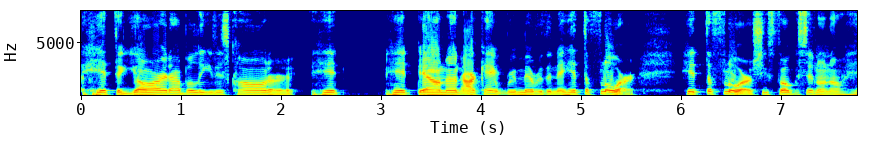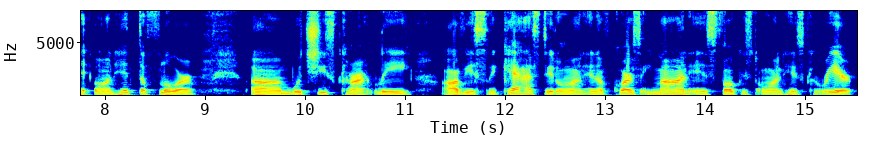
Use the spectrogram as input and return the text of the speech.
Hit the Yard, I believe is called, or Hit hit down on I can't remember the name. Hit the floor. Hit the floor. She's focusing on on hit, on hit the floor, um, which she's currently obviously casted on, and of course Iman is focused on his career.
